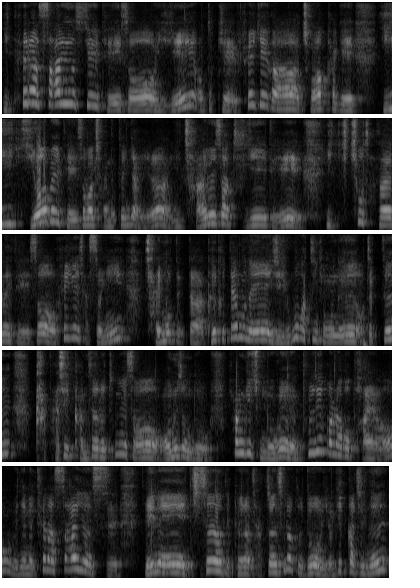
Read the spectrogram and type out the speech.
이 테라 사이언스에 대해서 이게 어떻게 회계가 정확하게 이 기업에 대해서만 잘못된 게 아니라 이 자회사 두 개에 대해 이 기초 자산에 대해서 회계 작성이 잘못됐다. 그렇기 때문에 이제 요거 같은 경우는 어쨌든 가- 다시 감사를 통해서 어느 정도 환기 종목은 풀릴 거라고 봐요. 왜냐면 테라 사이언스 얘네 지서영 대표나 작전 세력들도 여기까지는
